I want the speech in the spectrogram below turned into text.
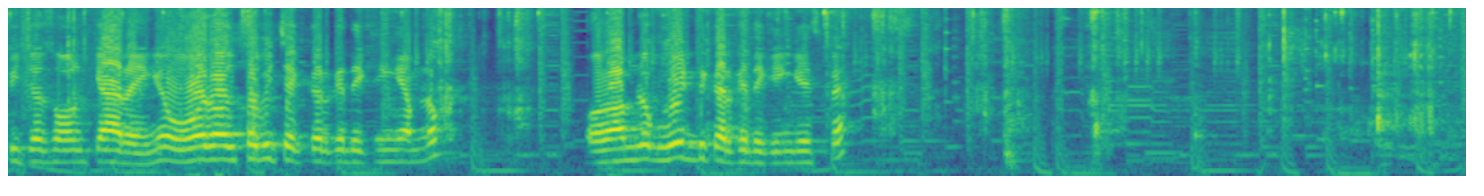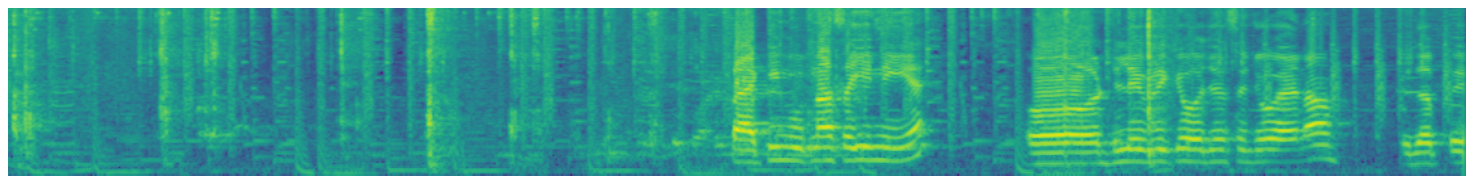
फीचर्स और क्या रहेंगे। ओवरऑल सभी चेक करके देखेंगे हम लोग। और हम लोग वेट भी करके देखेंगे इस पर पैकिंग उतना सही नहीं है। और डिलीवरी की वजह से जो है ना, इधर पे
